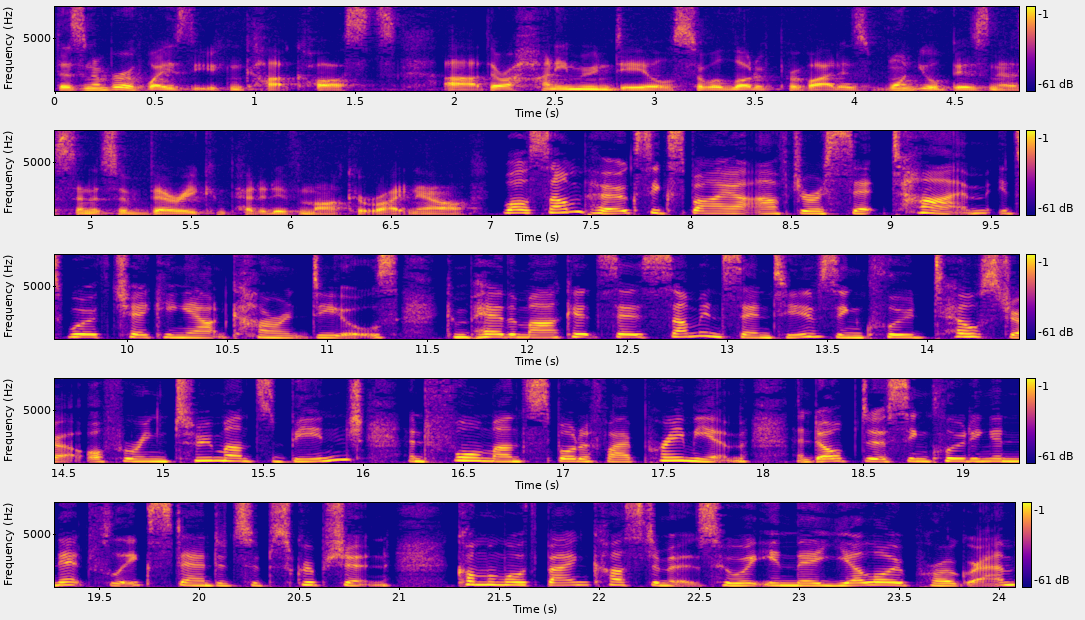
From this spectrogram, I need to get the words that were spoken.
There's a number of ways that you can cut costs. Uh, there are honeymoon deals, so a lot of providers want your business, and it's a very competitive market right now. While some perks expire after a set time, it's worth checking out current deals. Compare the Market says some incentives include Telstra offering two months binge and four months Spotify Premium, and Optus including a Netflix standard subscription. Commonwealth Bank customers who are in their Yello program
